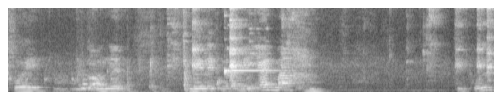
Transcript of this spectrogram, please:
ko eh. Ang gaong yan. Nilit na lang yan, ma. Tikoy.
